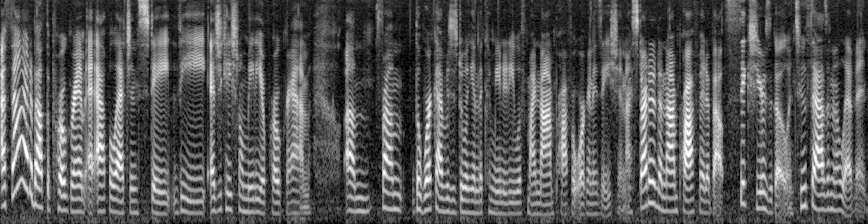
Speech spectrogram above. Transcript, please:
I found out about the program at Appalachian State, the educational media program, um, from the work I was doing in the community with my nonprofit organization. I started a nonprofit about six years ago in 2011,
